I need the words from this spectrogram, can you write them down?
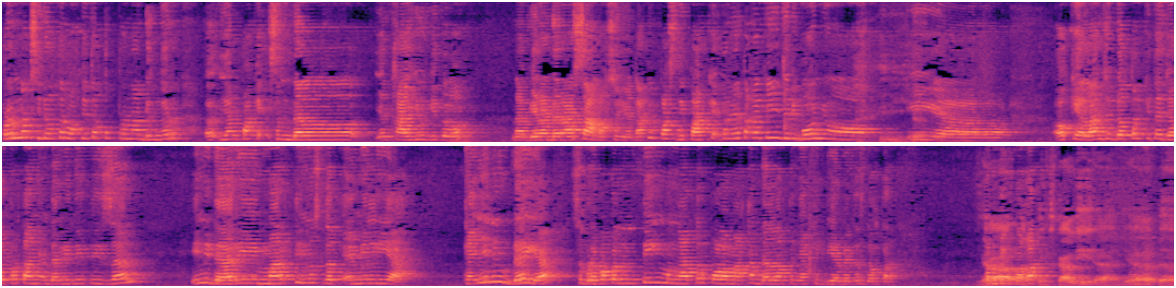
Pernah sih dokter waktu itu aku pernah denger eh, yang pakai sendal yang kayu gitu loh. Hmm. Nah biar ada rasa maksudnya. Tapi pas dipakai ternyata kakinya jadi bonyok. Iya. iya. Oke lanjut dokter kita jawab pertanyaan dari netizen. Ini dari Martinus.emilia. Kayaknya ini udah ya. Seberapa penting mengatur pola makan dalam penyakit diabetes dokter? Ya, Penting penting, banget. Hmm. sekali ya. Dia ada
